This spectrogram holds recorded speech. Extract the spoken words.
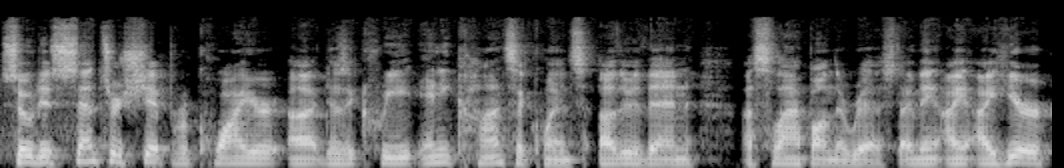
So, does censorship require? Uh, does it create any consequence other than a slap on the wrist? I mean, I, I, hear,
